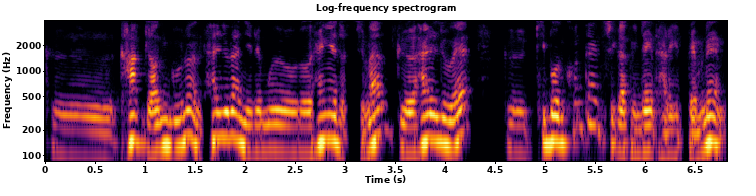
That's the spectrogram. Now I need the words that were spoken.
그 각 연구는 한류란 이름으로 행해졌지만 그 한류의 그 기본 콘텐츠가 굉장히 다르기 때문에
